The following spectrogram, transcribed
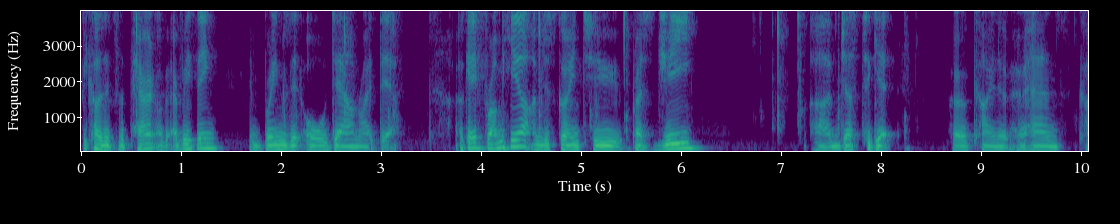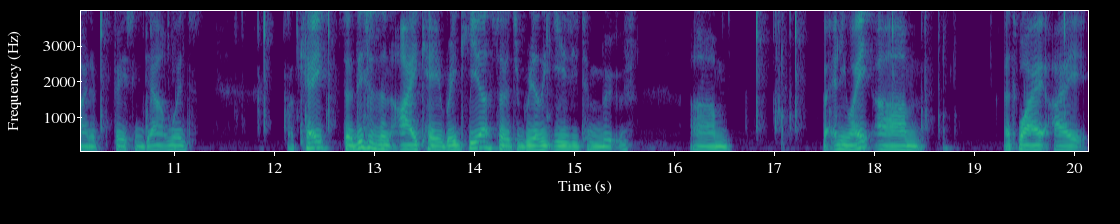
because it's the parent of everything, it brings it all down right there. Okay, from here, I'm just going to press G um, just to get her kind of her hands kind of facing downwards. Okay, so this is an IK rig here, so it's really easy to move. Um, but anyway, um, that's why I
